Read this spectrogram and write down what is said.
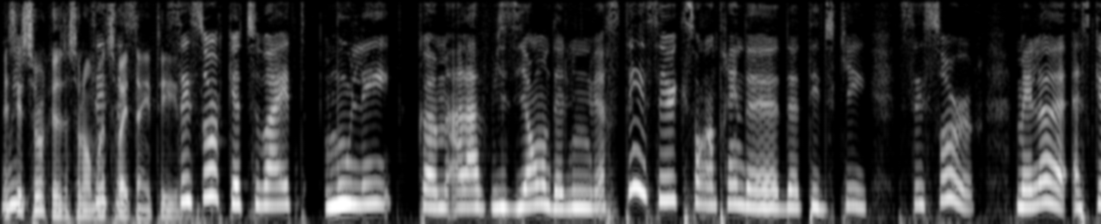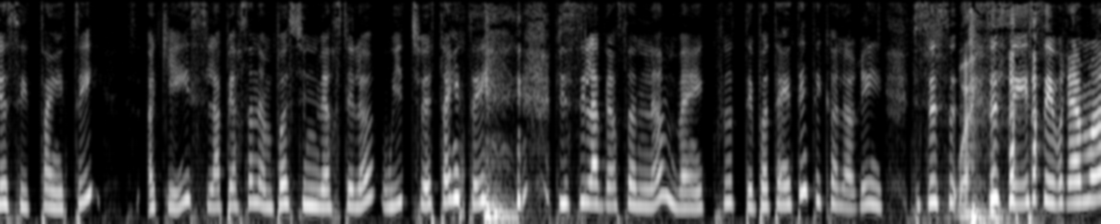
Mais Oui, c'est sûr que, selon moi, tu vas être teinté. C'est sûr que tu vas être moulé comme à la vision de l'université. C'est eux qui sont en train de, de t'éduquer. C'est sûr. Mais là, est-ce que c'est teinté? OK, si la personne n'aime pas cette université-là, oui, tu es teinté. Puis si la personne l'aime, ben écoute, t'es pas teinté, t'es coloré. Puis c'est Ouais. c'est vraiment...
